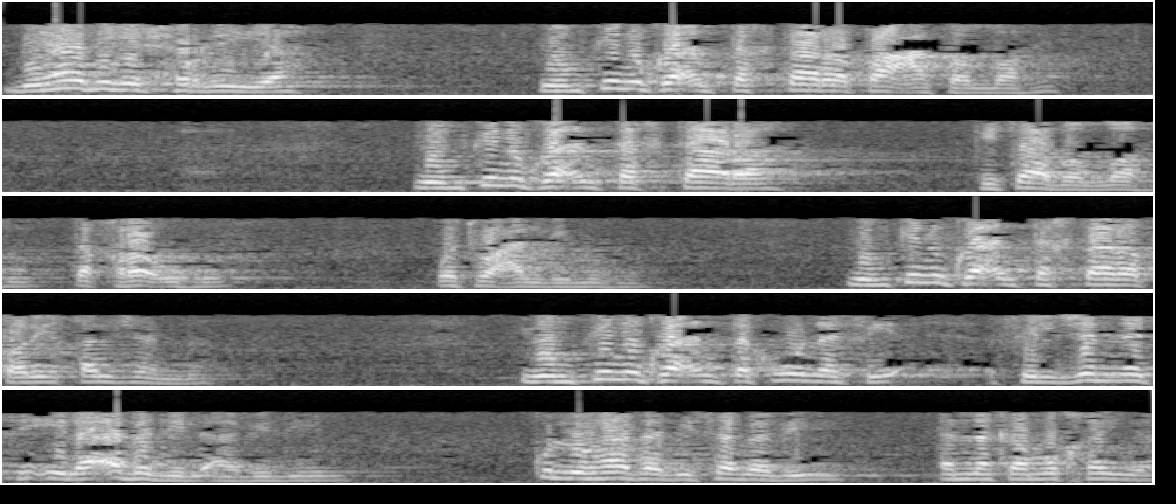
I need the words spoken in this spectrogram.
بهذه الحرية يمكنك أن تختار طاعة الله. يمكنك أن تختار كتاب الله تقرأه وتعلمه. يمكنك أن تختار طريق الجنة. يمكنك أن تكون في, في الجنة إلى أبد الآبدين. كل هذا بسبب أنك مخير.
